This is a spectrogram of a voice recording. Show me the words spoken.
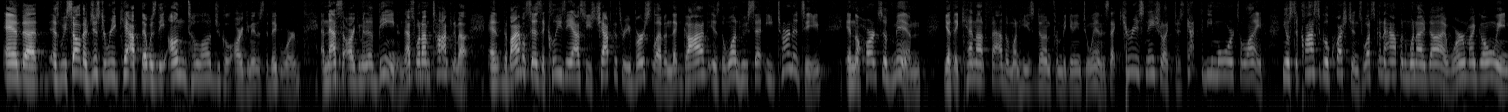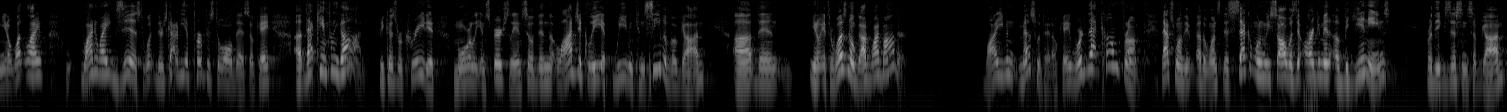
and uh, as we saw there, just to recap, that was the ontological argument, is the big word, and that's the argument of being, and that's what I'm talking about. And the Bible says, Ecclesiastes chapter 3, verse 11, that God is the one who set eternity in the hearts of men, yet they cannot fathom what he's done from beginning to end. It's that curious nature, like there's got to be more to life. You know, it's the classical questions what's going to happen when I die? Where am I going? You know, what life, why do I exist? What, there's got to be a purpose to all this, okay? Uh, that came from God because we're created morally and spiritually. And so then, logically, if we even conceive of a God, uh, then, you know, if there was no God, why bother? Why even mess with it, okay? Where did that come from? That's one of the other ones. The second one we saw was the argument of beginnings for the existence of God.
